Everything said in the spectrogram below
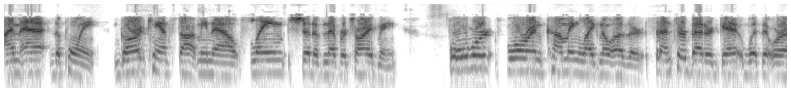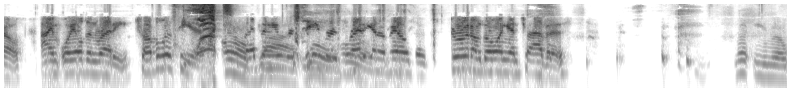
I'm at the point. Guard can't stop me now. Flame should have never tried me. Forward, foreign, coming like no other. Center better get with it or else. I'm oiled and ready. Trouble is here. What? Oh, Revenue God. receiver is ready and available. Screw it, I'm going in Travis. That email.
